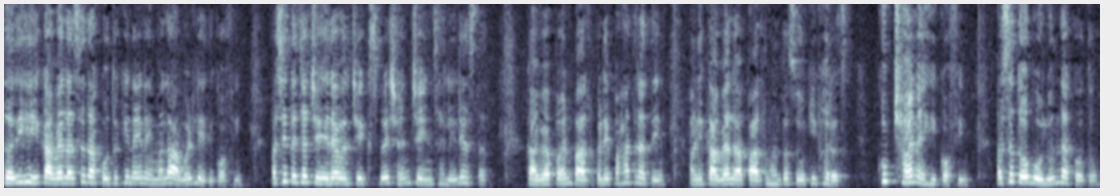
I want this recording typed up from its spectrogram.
तरीही काव्याला असं दाखवतो की नाही नाही मला आवडली ती कॉफी. असे त्याच्या चेहऱ्यावरचे एक्सप्रेशन चेंज झालेले असतात. काव्या पण पार्थकडे पाहत राहते आणि काव्याला पार्थ म्हणत असतो की खरंच खूप छान आहे ही कॉफी. असं तो बोलून दाखवतो.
